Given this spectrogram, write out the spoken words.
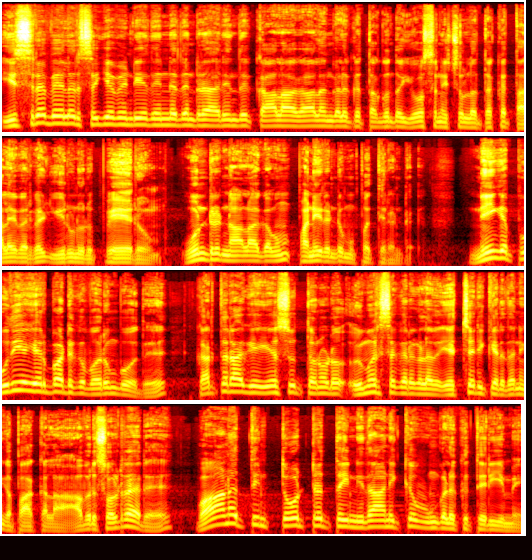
இஸ்ரவேலர் செய்ய வேண்டியது என்னதென்று அறிந்து காலாகாலங்களுக்கு தகுந்த யோசனை சொல்லத்தக்க தலைவர்கள் இருநூறு பேரும். ஒன்று நாளாகவும் பனிரெண்டு முப்பத்தி ரெண்டு நீங்க புதிய ஏற்பாட்டுக்கு வரும்போது கர்த்தராகிய இயேசு தன்னோட விமர்சகர்களை எச்சரிக்கிறத நீங்க பார்க்கலாம். அவர் சொல்றாரு வானத்தின் தோற்றத்தை நிதானிக்க உங்களுக்கு தெரியுமே.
